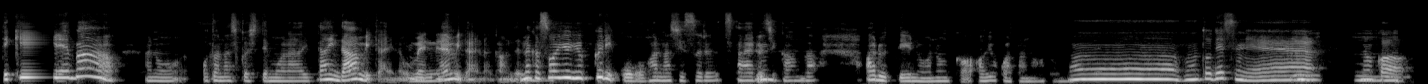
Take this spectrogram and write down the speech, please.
できれば、あの、おとなしくしてもらいたいんだ、みたいな、ごめんね、みたいな感じで、うん。なんかそういうゆっくりこうお話しする、伝える時間があるっていうのはなんか、あ、よかったなとう思ーん、本当ですう。ね。うなんか、うん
